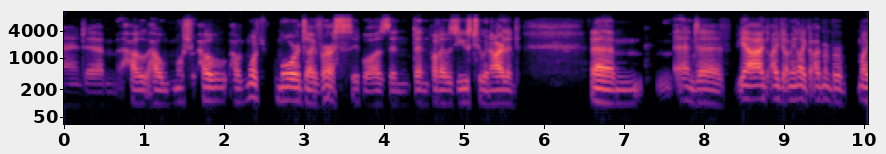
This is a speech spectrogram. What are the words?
and um, how how much how how much more diverse it was than than what I was used to in Ireland. Um, and uh, yeah, I, I, mean, like I remember my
